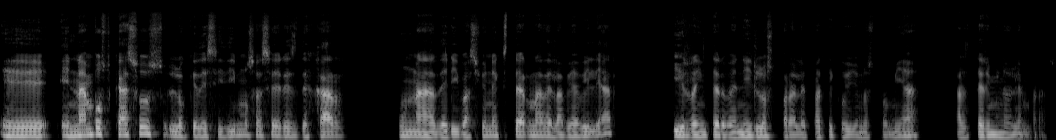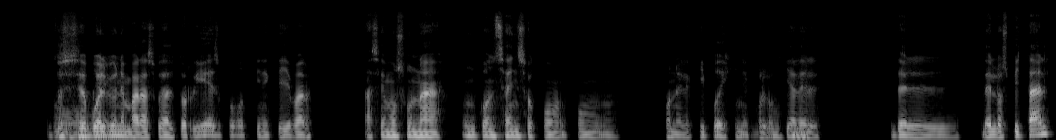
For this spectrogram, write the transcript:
Eh, en ambos casos, lo que decidimos hacer es dejar una derivación externa de la vía biliar y reintervenirlos para la hepático-ionostomía al término del embarazo. Entonces, se vuelve un embarazo de alto riesgo, tiene que llevar hacemos una un consenso con con con el equipo de ginecología del del del hospital,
